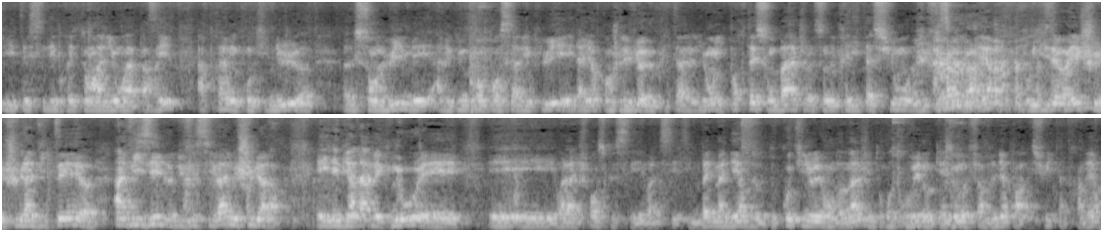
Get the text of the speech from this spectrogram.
Il était célébré tant à Lyon et à Paris. Après, on continue sans lui, mais avec une grande pensée avec lui. Et d'ailleurs, quand je l'ai vu à l'hôpital à Lyon, il portait son badge, son accréditation du festival où il disait, vous voyez, je suis, l'invité euh, invisible du festival, mais je suis bien là. Et il est bien là avec nous, et, voilà, je pense que c'est une belle manière de, continuer les rendre hommage et de retrouver l'occasion de le faire venir par la suite à travers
